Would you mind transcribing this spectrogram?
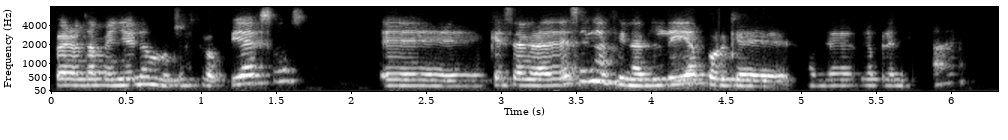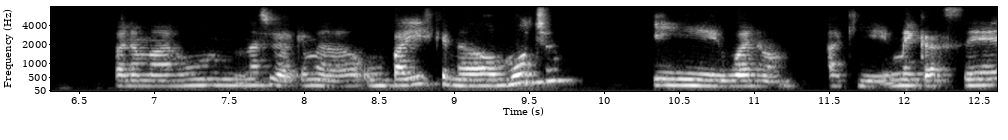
pero también lleno de muchos tropiezos eh, que se agradecen al final del día porque son de aprendizaje Panamá es una ciudad que me ha dado, un país que me ha dado mucho y bueno, aquí me casé,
